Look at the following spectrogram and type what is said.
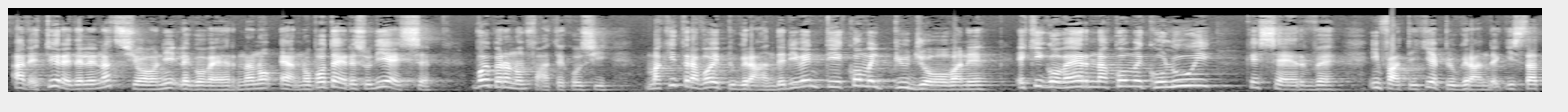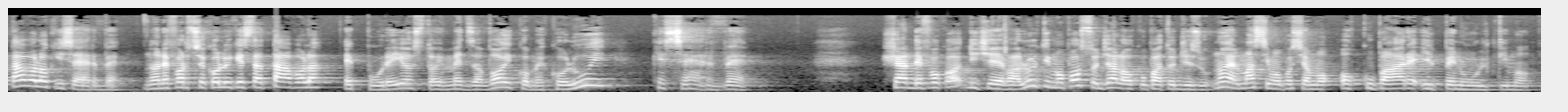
Ha detto i re delle nazioni le governano e hanno potere su di esse. Voi però non fate così, ma chi tra voi è più grande diventi come il più giovane e chi governa come colui che serve. Infatti chi è più grande, chi sta a tavola o chi serve? Non è forse colui che sta a tavola? Eppure io sto in mezzo a voi come colui che serve. Charles de Foucault diceva l'ultimo posto già l'ha occupato Gesù, noi al massimo possiamo occupare il penultimo.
